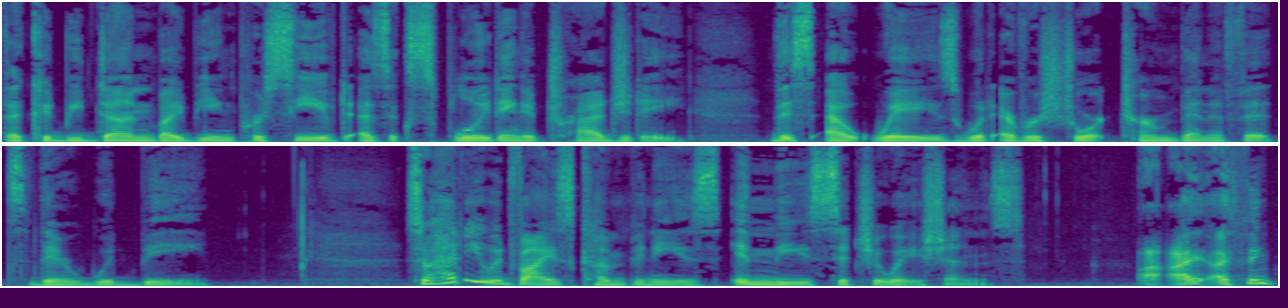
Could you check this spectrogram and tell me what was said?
that could be done by being perceived as exploiting a tragedy, this outweighs whatever short term benefits there would be. So, how do you advise companies in these situations? I, I, think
